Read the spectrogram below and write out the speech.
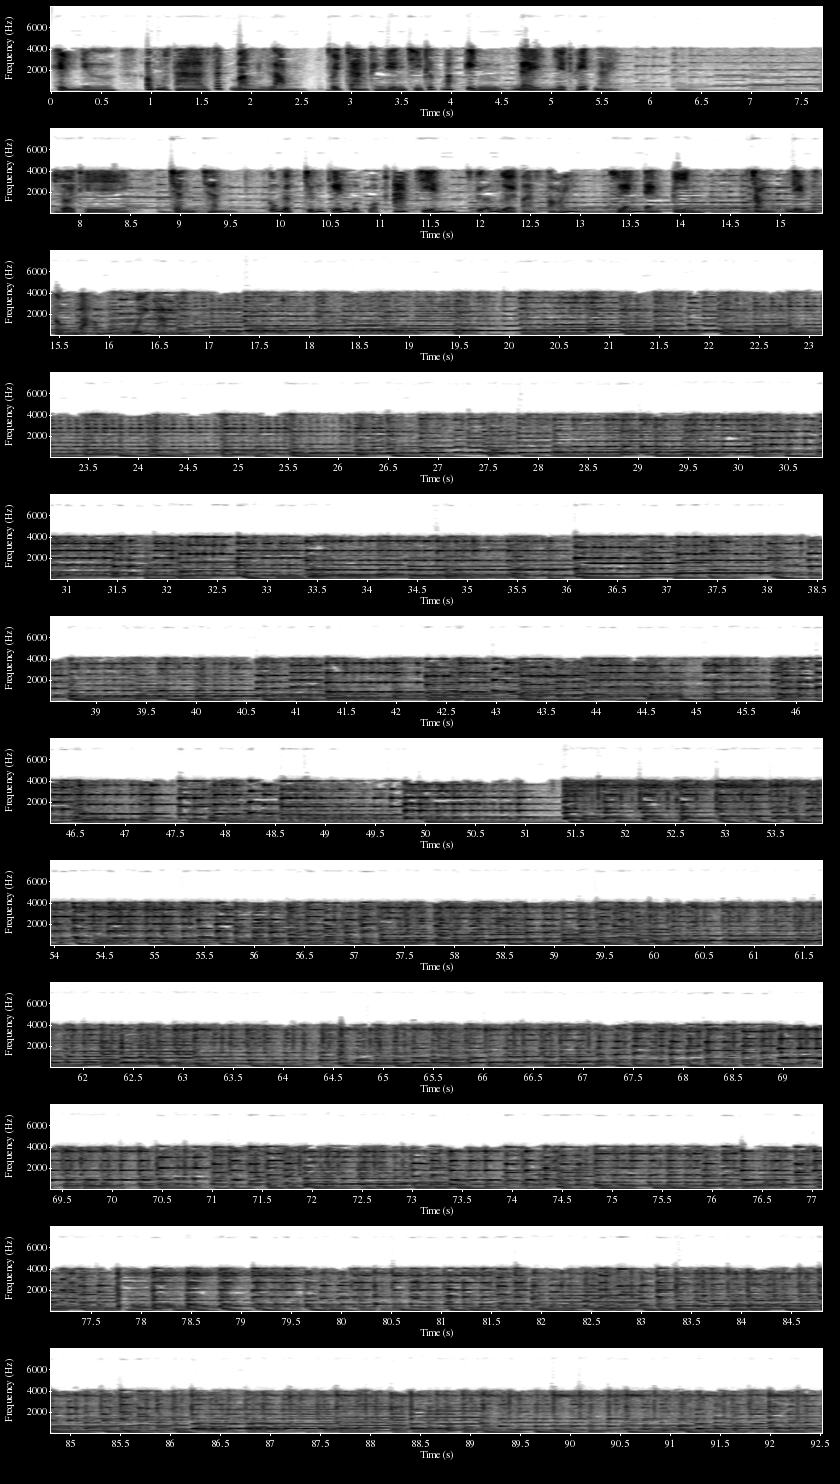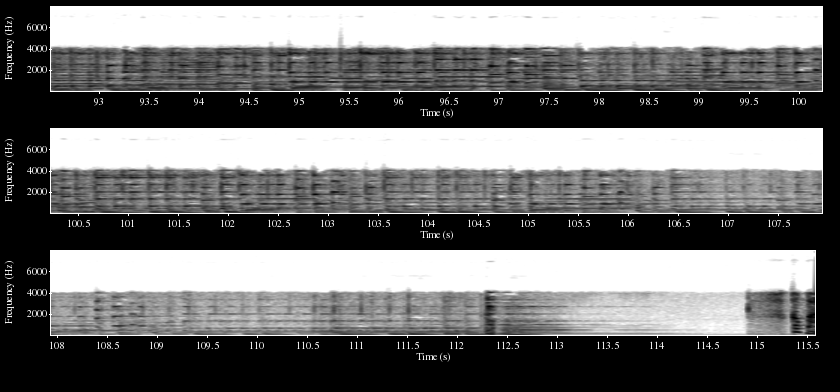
Hình như ông già rất bằng lòng với chàng thanh niên trí thức Bắc Kinh đầy nhiệt huyết này. Rồi thì Trần Trần cũng được chứng kiến một cuộc ác chiến giữa người và sói dưới ánh đèn pin trong một đêm sông bão cuối năm.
